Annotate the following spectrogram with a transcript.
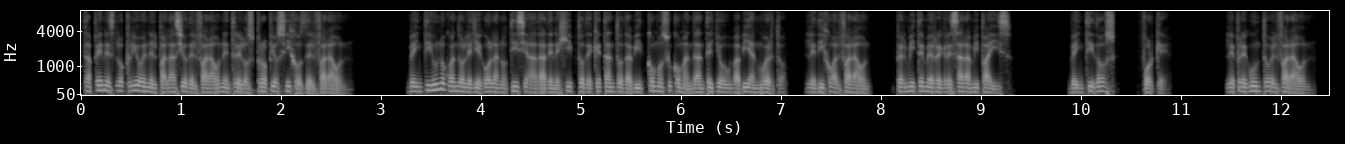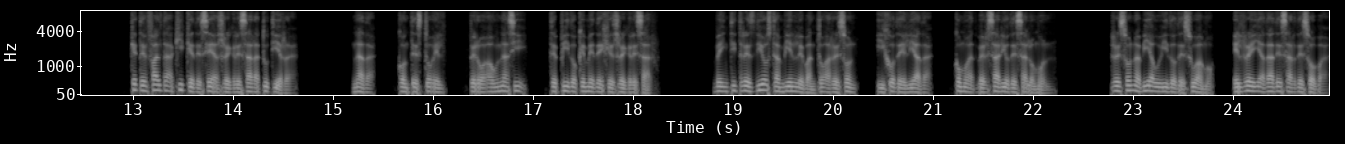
Tapenes lo crió en el palacio del faraón entre los propios hijos del faraón. 21 Cuando le llegó la noticia a Adad en Egipto de que tanto David como su comandante Job habían muerto, le dijo al faraón, permíteme regresar a mi país. 22. ¿Por qué? Le preguntó el faraón. ¿Qué te falta aquí que deseas regresar a tu tierra? Nada, contestó él, pero aún así, te pido que me dejes regresar. 23 Dios también levantó a Rezón, hijo de Eliada, como adversario de Salomón. Rezón había huido de su amo, el rey Adadesar de Soba.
